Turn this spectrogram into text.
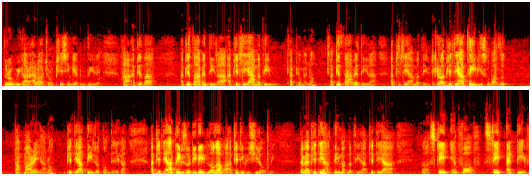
သူတို့ဝေကအဲ့ဒါကိုကျွန်တော်ဖြည့်ရှင်းခဲ့ဘူးသေးတယ်ဟာအပြစ်သားအပြစ်သားပဲတည်လားအပြစ်တရားမတည်ဘူးထပ်ပြောမယ်နော်အပြစ်သားပဲတည်လားအပြစ်တရားမတည်ဘူးတကယ်တော့အပြစ်တရားတည်ပြီဆိုပါစို့ဒါမှားရရနော်အပြစ်တရားတည်လို့တုံတယ်ကအပြစ်တရားတည်ပြီဆိုဒီနေ့လောကမှာအပြစ်တွေမရှိတော့ဘူးလေဒါပေမဲ့အပြစ်တရားတည်မှမတည်တာအပြစ်တရား stay involved stay active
